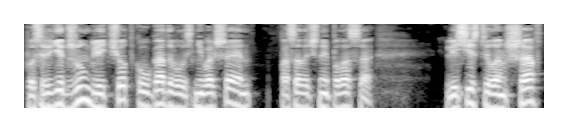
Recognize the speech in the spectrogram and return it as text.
Посреди джунглей четко угадывалась небольшая посадочная полоса. Лесистый ландшафт,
